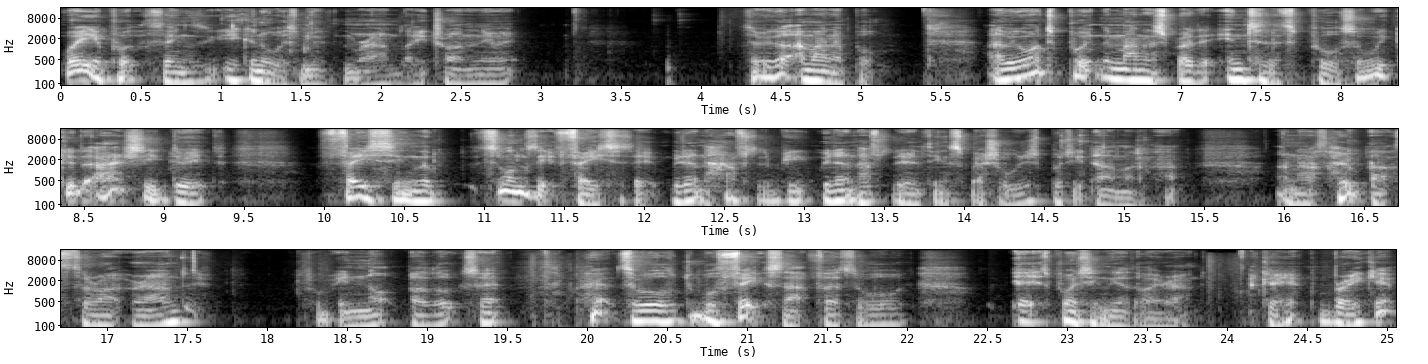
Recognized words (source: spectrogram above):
Where you put things, you can always move them around later on anyway. So we've got a mana pool. And we want to put the mana spreader into this pool. So we could actually do it facing the, as long as it faces it, we don't have to be, we don't have to do anything special. We just put it down like that. And I hope that's the right round. Probably not by the looks of it. So we'll, we'll fix that first of all. It's pointing the other way around. Okay, break it.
